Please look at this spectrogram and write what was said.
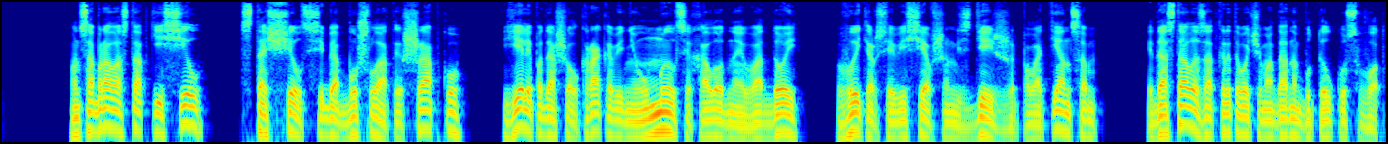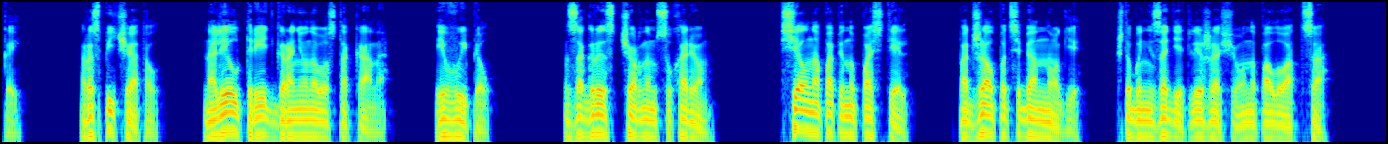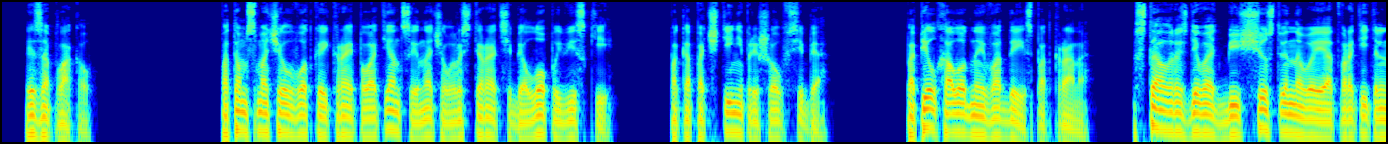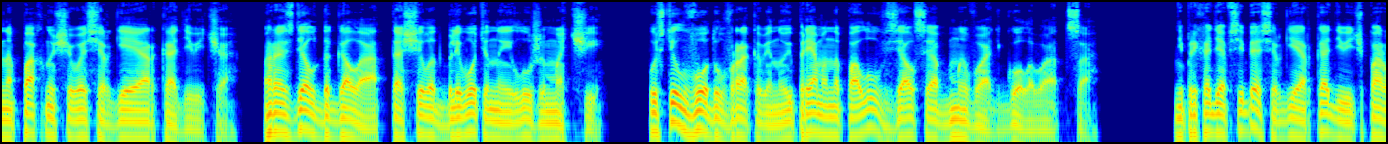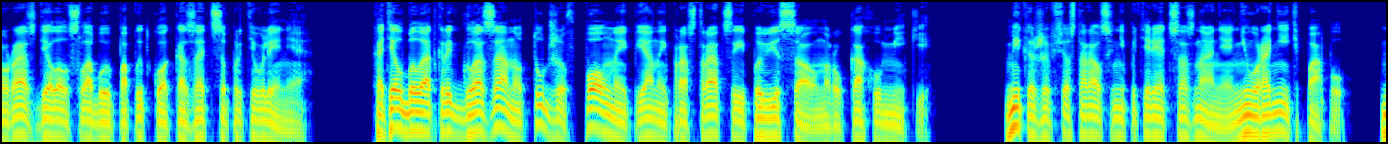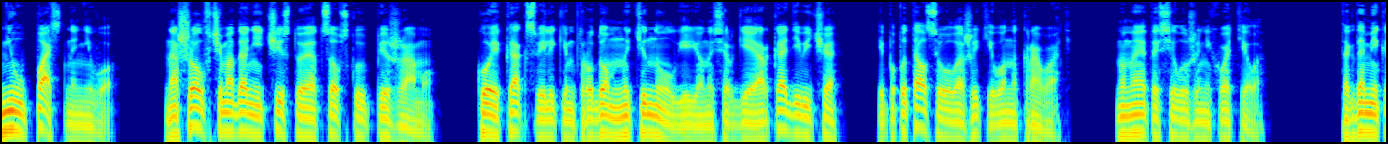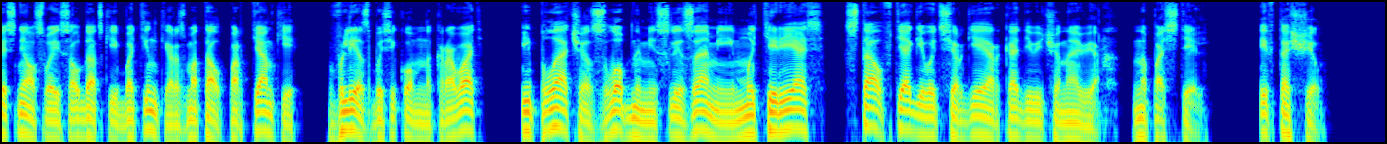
Он собрал остатки сил, стащил с себя бушлат и шапку, еле подошел к раковине, умылся холодной водой, вытерся висевшим здесь же полотенцем и достал из открытого чемодана бутылку с водкой. Распечатал, налил треть граненого стакана и выпил. Загрыз черным сухарем. Сел на папину постель, поджал под себя ноги, чтобы не задеть лежащего на полу отца, и заплакал. Потом смочил водкой край полотенца и начал растирать себе лоб и виски, пока почти не пришел в себя. Попил холодной воды из-под крана. Стал раздевать бесчувственного и отвратительно пахнущего Сергея Аркадьевича. Раздел догола, оттащил от блевотины и лужи мочи. Пустил воду в раковину и прямо на полу взялся обмывать голову отца. Не приходя в себя, Сергей Аркадьевич пару раз делал слабую попытку оказать сопротивление. Хотел было открыть глаза, но тут же в полной пьяной прострации повисал на руках у Мики. Мика же все старался не потерять сознание, не уронить папу, не упасть на него. Нашел в чемодане чистую отцовскую пижаму кое-как с великим трудом натянул ее на Сергея Аркадьевича и попытался уложить его на кровать. Но на это сил уже не хватило. Тогда Мика снял свои солдатские ботинки, размотал портянки, влез босиком на кровать и, плача злобными слезами и матерясь, стал втягивать Сергея Аркадьевича наверх, на постель. И втащил.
